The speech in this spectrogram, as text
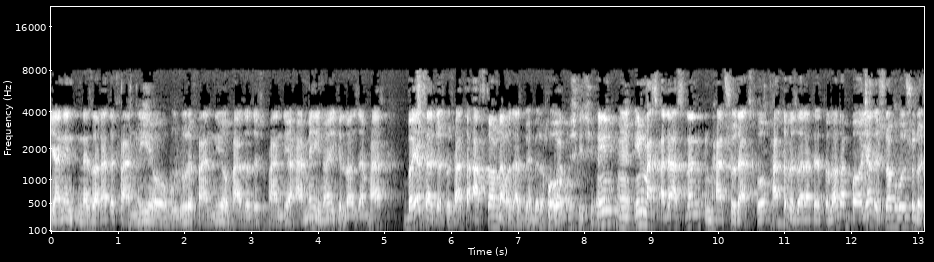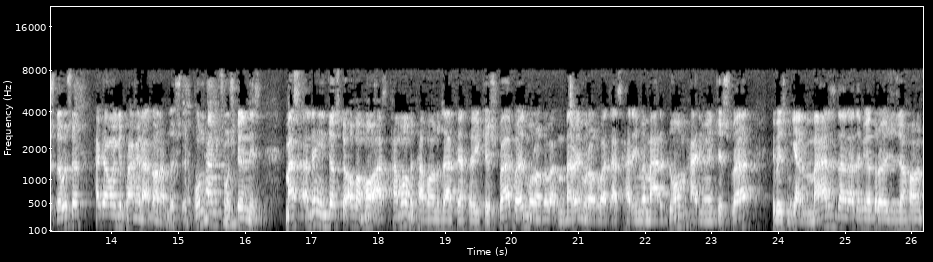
یعنی نظارت فنی و حضور فنی و پردازش فنی و همه اینایی که لازم هست باید سرجاش باشه. حتی افتار نباید از بین بره. خب, خب، این این مسئله اصلا حل شده است. خب؟ حتی وزارت اطلاعات هم باید اشراف خودش رو داشته باشه. حکما که همین الان هم داشته. اون هم هیچ مشکل نیست. مسئله اینجاست که آقا ما از تمام توان و ظرفیت های کشور باید مراقبت برای مراقبت از حریم مردم حریم کشور که بهش میگن مرز در ادبیات رایج جهان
